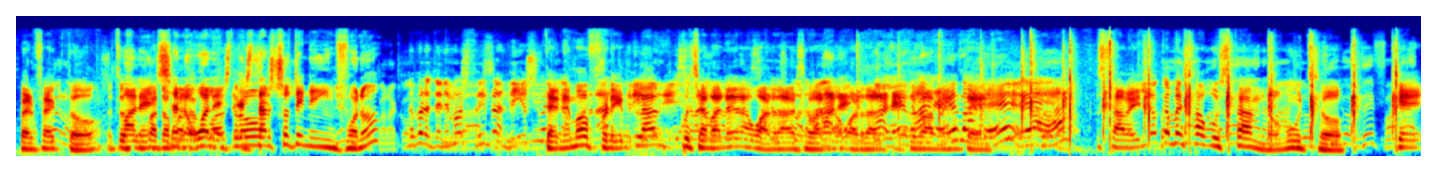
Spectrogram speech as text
Perfecto. Esto Vale, es un se 4 lo para huele. 4. Starso tiene info, ¿no? No, pero tenemos free plan. Ellos se Tenemos free plan, pues se van a ir a guardar, se van a guardar, vale, vale, efectivamente. vale. ¿Sabéis lo que me está gustando mucho? Que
